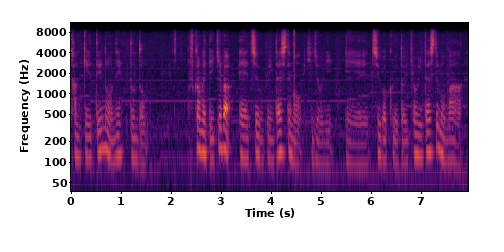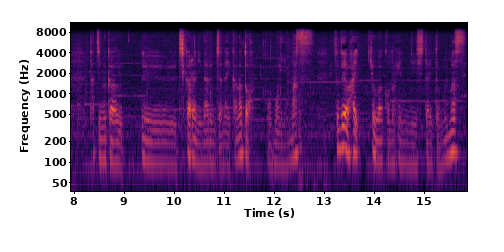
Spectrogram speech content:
関係っていうのをねどんどん深めていけば、えー、中国に対しても非常に、え中国という脅威に対してもまあ立ち向かう力になるんじゃないかなと思います。それでははい今日はこの辺にしたいと思います。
